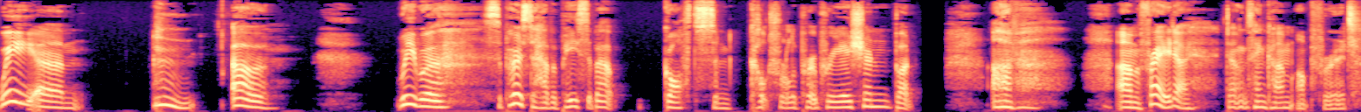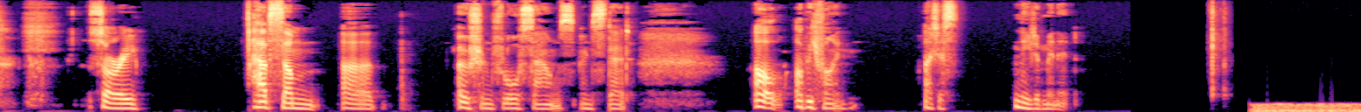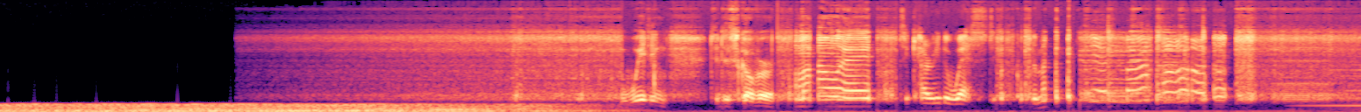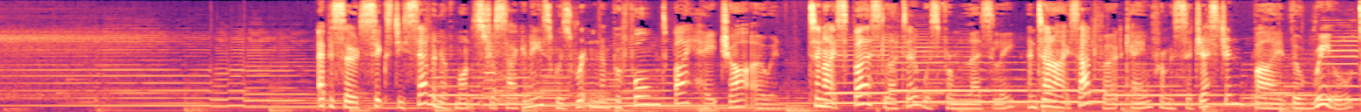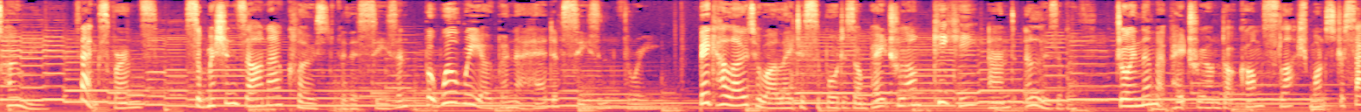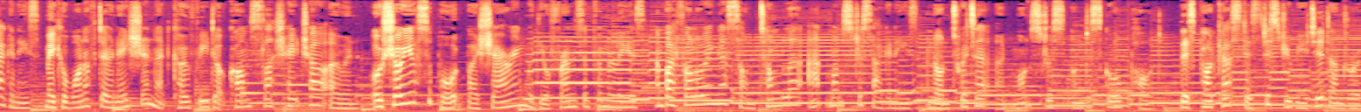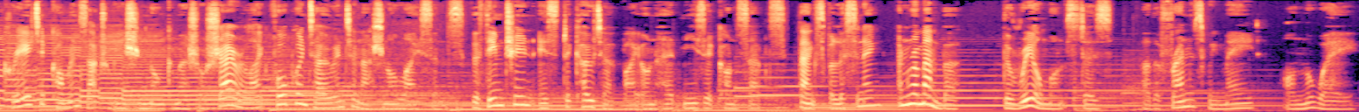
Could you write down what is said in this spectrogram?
We, um, oh, we were supposed to have a piece about goths and cultural appropriation, but um, I'm afraid I don't think I'm up for it. Sorry. Have some, uh, ocean floor sounds instead. I'll, I'll be fine. I just need a minute. Waiting to discover my way to carry the West. Episode 67 of Monstrous Agonies was written and performed by H.R. Owen. Tonight's first letter was from Leslie, and tonight's advert came from a suggestion by The Real Tony. Thanks, friends. Submissions are now closed for this season, but will reopen ahead of season 3. Big hello to our latest supporters on Patreon, Kiki and Elizabeth. Join them at patreon.com slash monstrous make a one-off donation at kofi.com slash hrowen, or show your support by sharing with your friends and familiars and by following us on Tumblr at Monstrous Agonies and on Twitter at monstrous underscore pod. This podcast is distributed under a Creative Commons Attribution Non-Commercial Share-alike 4.0 international license. The theme tune is Dakota by Unheard Music Concepts. Thanks for listening, and remember, the real monsters are the friends we made on the way.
